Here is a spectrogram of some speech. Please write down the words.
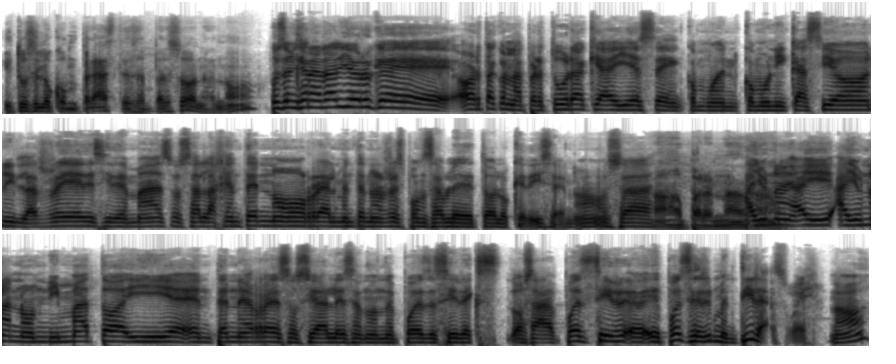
y tú se lo compraste a esa persona, ¿no? Pues en general yo creo que ahorita con la apertura que hay este, como en comunicación y las redes y demás, o sea, la gente no realmente no es responsable de todo lo que dice, ¿no? O sea, No, para nada. hay una hay, hay un anonimato ahí en tener redes sociales en donde puedes decir, ex- o sea, puedes decir eh, puedes decir mentiras, güey, ¿no?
